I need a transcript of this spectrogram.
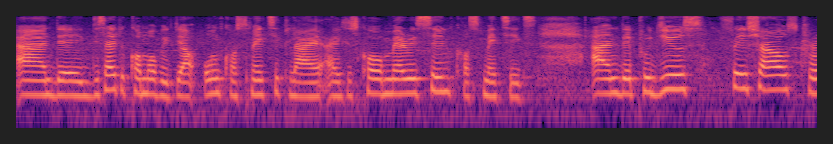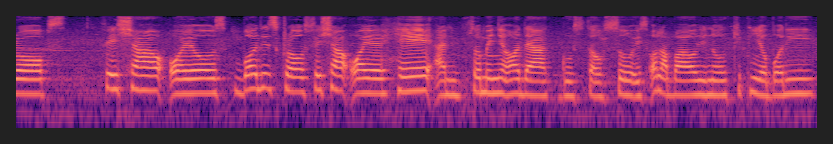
And they decided to come up with their own cosmetic line. Uh, it is called Mericin Cosmetics. And they produce facial scrubs facial oils body scrubs facial oil hair and so many other good stuff. So it's all about you know keeping your body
